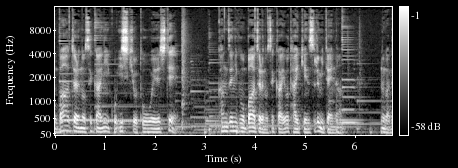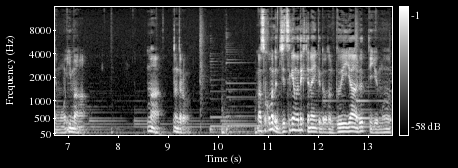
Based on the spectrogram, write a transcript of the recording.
バーチャルの世界にこう意識を投影して完全にこうバーチャルの世界を体験するみたいなのがねもう今まあなんだろう。まあそこまで実現はできてないけどその VR っていうもの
